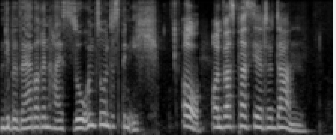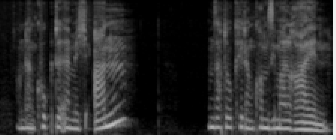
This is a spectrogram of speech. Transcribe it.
und die Bewerberin heißt so und so und das bin ich. Oh, und was passierte dann? Und dann guckte er mich an und sagte, okay, dann kommen Sie mal rein.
